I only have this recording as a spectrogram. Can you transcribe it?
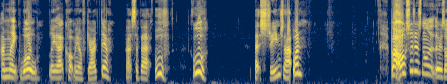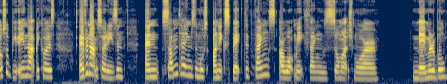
I'm like, whoa, like that caught me off guard there. That's a bit, ooh, ooh, bit strange that one. But I also just know that there's also beauty in that because everything happens for a reason. And sometimes the most unexpected things are what make things so much more memorable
